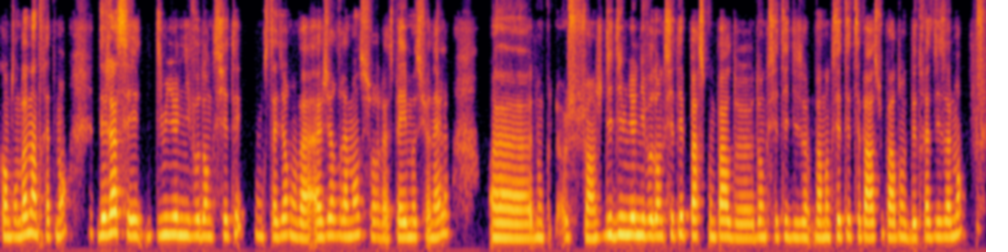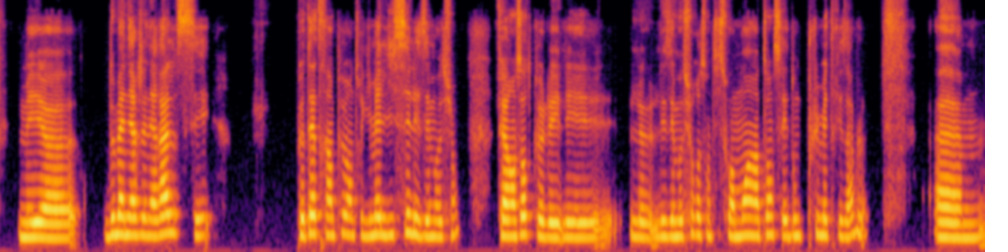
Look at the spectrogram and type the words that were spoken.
quand on donne un traitement. Déjà, c'est diminuer le niveau d'anxiété, donc c'est-à-dire on va agir vraiment sur l'aspect émotionnel. Euh, donc, je, dis diminuer le niveau d'anxiété parce qu'on parle d'anxiété enfin, d'anxiété de séparation, pardon, de détresse d'isolement. Mais euh, de manière générale, c'est peut-être un peu entre guillemets lisser les émotions, faire en sorte que les émotions ressenties soient moins intenses et donc plus maîtrisables. Euh,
